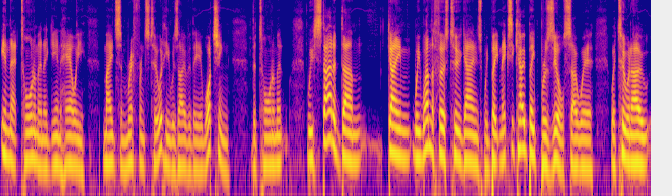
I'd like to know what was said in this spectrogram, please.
in that tournament, again, Howie made some reference to it. He was over there watching the tournament. We started um, game. We won the first two games. We beat Mexico, beat Brazil, so we're we're two and zero oh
